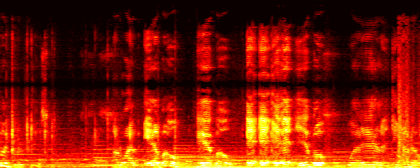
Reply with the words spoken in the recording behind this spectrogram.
my briefcase. I don't have ammo. Ammo. Eh, eh, eh, eh, ammo. What in a tano?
